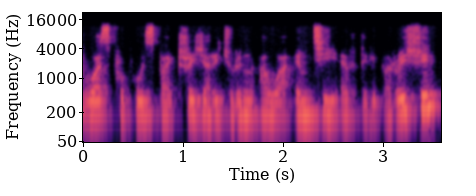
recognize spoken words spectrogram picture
was proposed by Treasury during our MTF deliberation.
